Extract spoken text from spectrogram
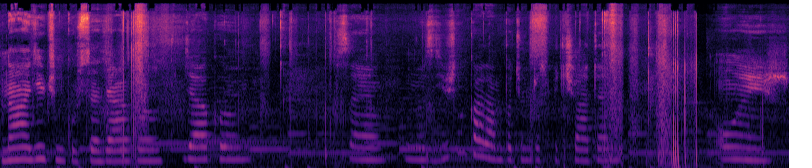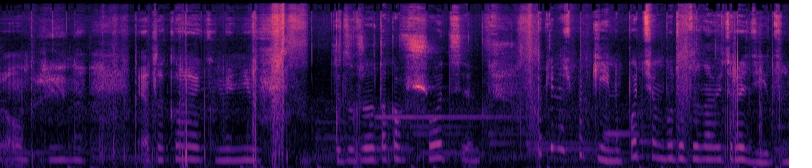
На дівчинку все, дякую. Дякую це воздішника нам потім розпечатаємо. Ой, що, блін, я така, як мені Я вже така в шоці. Спокійно, спокійно, потім будете навіть радіти.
